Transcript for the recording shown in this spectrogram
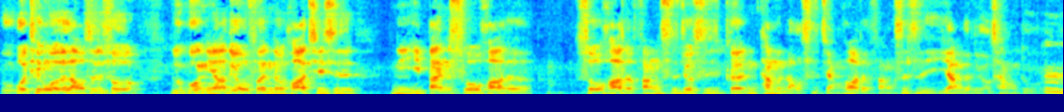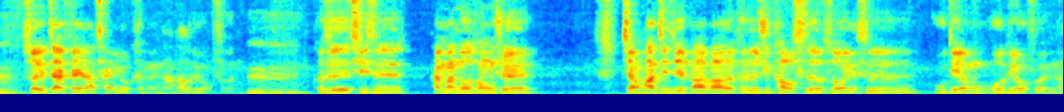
我我听我的老师说，如果你要六分的话，其实你一般说话的说话的方式就是跟他们老师讲话的方式是一样的流畅度，嗯。所以在菲拉才有可能拿到六分。嗯嗯嗯。可是其实还蛮多同学讲话结结巴巴的，可是去考试的时候也是五点五或六分呢、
